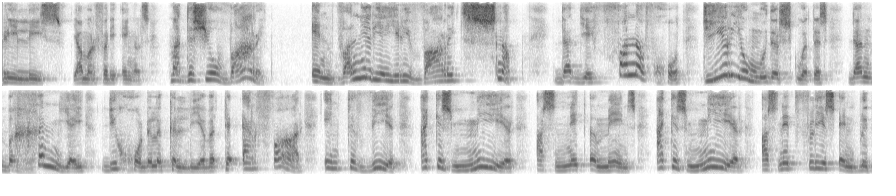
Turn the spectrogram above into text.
release. Jammer vir die Engels, maar dis jou waarheid. En wanneer jy hierdie waarheid snap, dat jy vanaf God deur jou moeder skoot is, dan begin jy die goddelike lewe te ervaar en te weet ek is meer as net 'n mens. Ek is meer as net vlees en bloed.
